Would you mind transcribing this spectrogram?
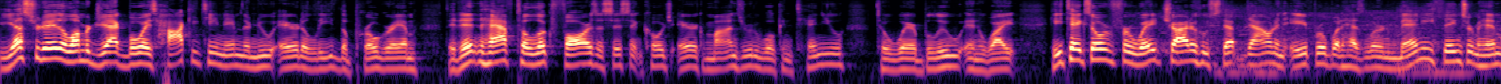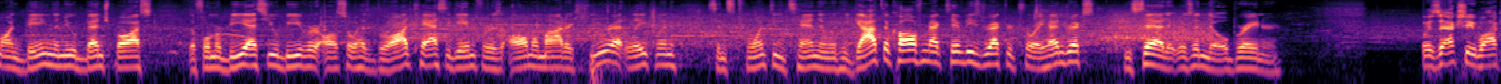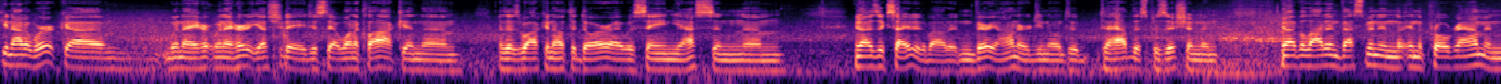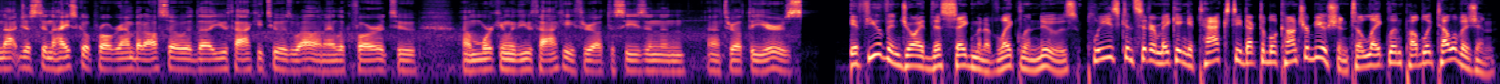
Yesterday, the Lumberjack boys hockey team named their new heir to lead the program. They didn't have to look far as assistant coach Eric Monsrud will continue to wear blue and white. He takes over for Wade Chida, who stepped down in April but has learned many things from him on being the new bench boss. The former BSU Beaver also has broadcast a game for his alma mater here at Lakeland since 2010. And when he got the call from activities director Troy Hendricks, he said it was a no-brainer. I was actually walking out of work um, when I heard when I heard it yesterday, just at one o'clock, and um, as I was walking out the door, I was saying yes, and um, you know I was excited about it and very honored, you know, to to have this position, and you know, I have a lot of investment in the in the program, and not just in the high school program, but also with the youth hockey too as well, and I look forward to um, working with youth hockey throughout the season and uh, throughout the years. If you've enjoyed this segment of Lakeland News, please consider making a tax-deductible contribution to Lakeland Public Television.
